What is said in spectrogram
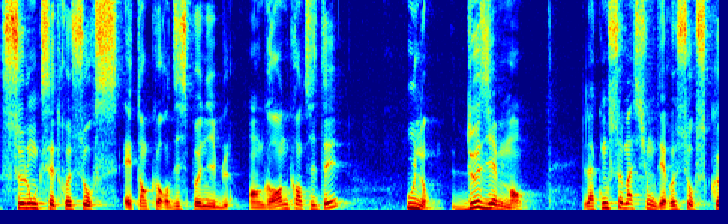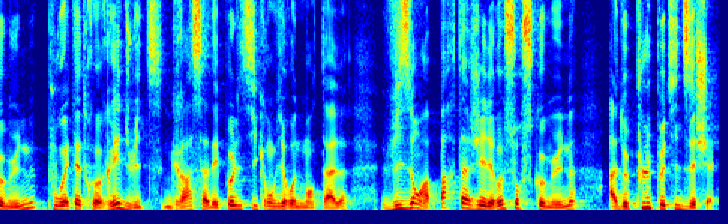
selon que cette ressource est encore disponible en grande quantité ou non. Deuxièmement, la consommation des ressources communes pourrait être réduite grâce à des politiques environnementales visant à partager les ressources communes à de plus petites échelles.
